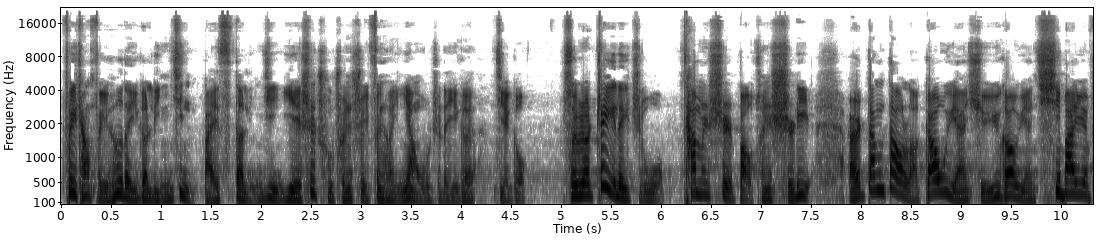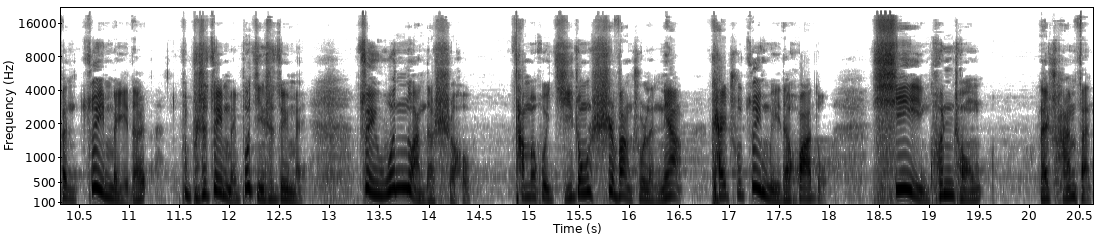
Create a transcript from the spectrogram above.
非常肥厚的一个鳞茎，白色的鳞茎也是储存水分和营养物质的一个结构。所以说这一类植物，它们是保存实力。而当到了高原雪域高原七八月份最美的，不不是最美，不仅是最美，最温暖的时候，它们会集中释放出能量，开出最美的花朵，吸引昆虫来传粉，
